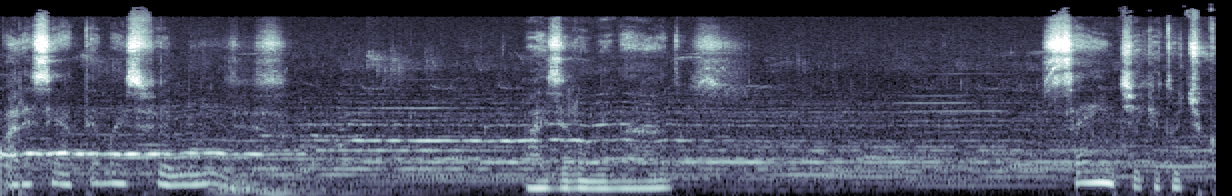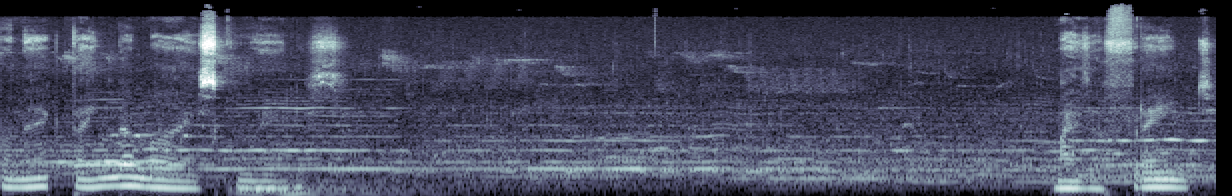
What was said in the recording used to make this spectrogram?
Parecem até mais felizes, mais iluminados. Sente que tu te conecta ainda mais com eles. Mais à frente,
